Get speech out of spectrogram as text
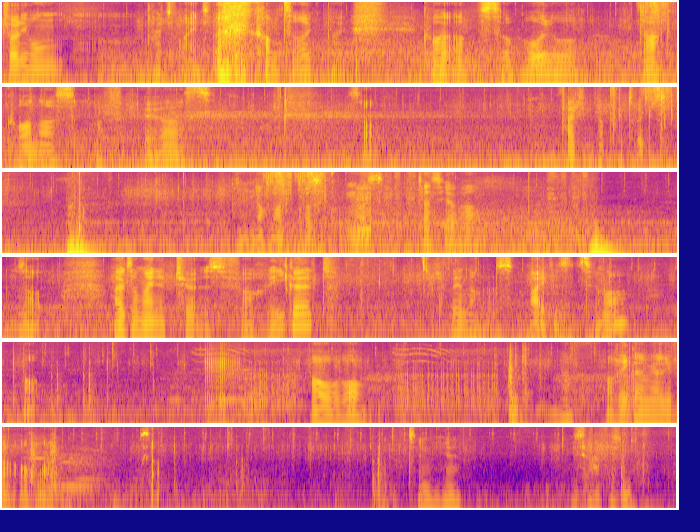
Entschuldigung, Teil 2 1 kommt zurück bei Call of the Holo Dark Corners of Earth. So. Falschen Knopf gedrückt. Nochmal kurz gucken, was das hier war. So. Also meine Tür ist verriegelt. Ich will noch ein zweites Zimmer. Oh. Oh, oh. Ja, verriegeln wir lieber auch mal. So. Was denn hier? Wieso habe ich ein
